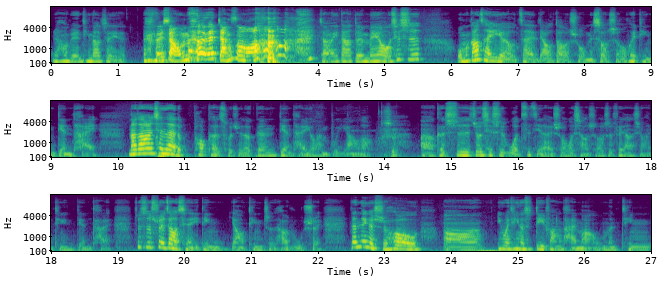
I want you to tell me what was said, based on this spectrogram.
然后别人听到这里 在想我们到底在讲什么，讲了一大堆没有。其实我们刚才也有在聊到说，我们小时候会听电台。那当然，现在的 podcast 我觉得跟电台又很不一样了。是，啊、可是就其实我自己来说，我小时候是非常喜欢听电台，就是睡觉前一定要听着它入睡。但那个时候，呃，因为听的是地方台嘛，我们听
